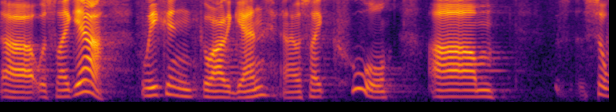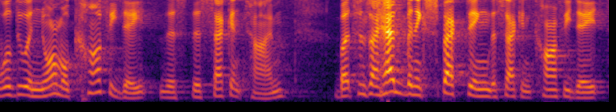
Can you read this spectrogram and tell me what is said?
uh, was like, "Yeah, we can go out again." And I was like, "Cool." Um, so we'll do a normal coffee date this this second time. But since I hadn't been expecting the second coffee date,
